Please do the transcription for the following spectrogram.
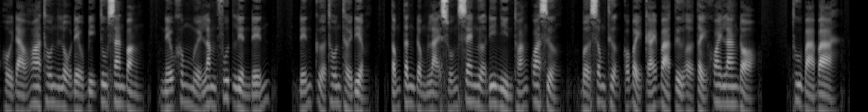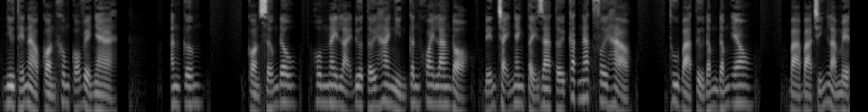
hồi đào hoa thôn lộ đều bị tu san bằng, nếu không 15 phút liền đến. Đến cửa thôn thời điểm, Tống Tân Đồng lại xuống xe ngựa đi nhìn thoáng qua xưởng, bờ sông thượng có 7 cái bà tử ở tẩy khoai lang đỏ. Thu bà bà, như thế nào còn không có về nhà? Ăn cơm? Còn sớm đâu, hôm nay lại đưa tới 2.000 cân khoai lang đỏ, đến chạy nhanh tẩy ra tới cắt nát phơi hảo. Thu bà tử đấm đấm eo, bà bà chính là mệt.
